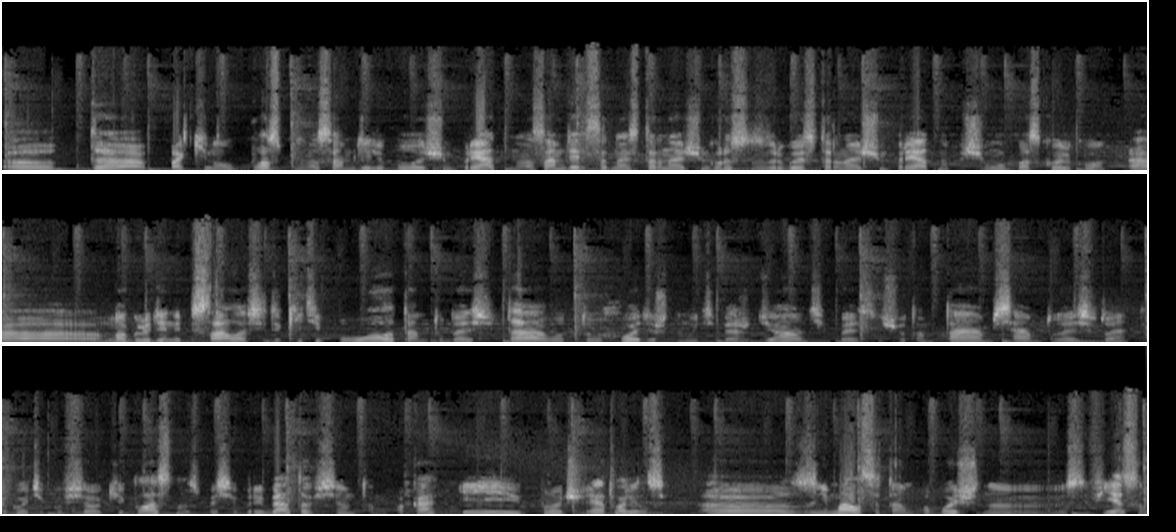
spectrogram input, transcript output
Э, да, покинул пост, мне на самом деле было очень приятно. На самом деле, с одной стороны, очень грустно, с другой стороны, очень приятно. Почему? Поскольку э, много людей написало, все такие типа, о, там туда-сюда, вот ты уходишь, но мы тебя ждем, типа, если что там там, сям, туда-сюда. Такой, типа, все окей, классно, спасибо, ребята, всем там пока и прочее. Я отвалился. Э, занимался там побочно с FES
